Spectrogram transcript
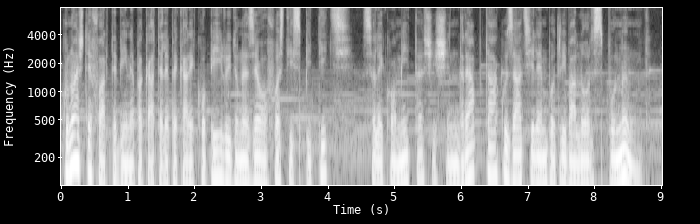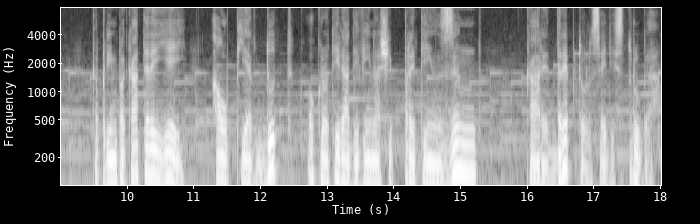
cunoaște foarte bine păcatele pe care copiii lui Dumnezeu au fost ispitiți să le comită și își îndreaptă acuzațiile împotriva lor spunând că prin păcatele ei au pierdut ocrotirea divină și pretinzând că are dreptul să-i distrugă.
